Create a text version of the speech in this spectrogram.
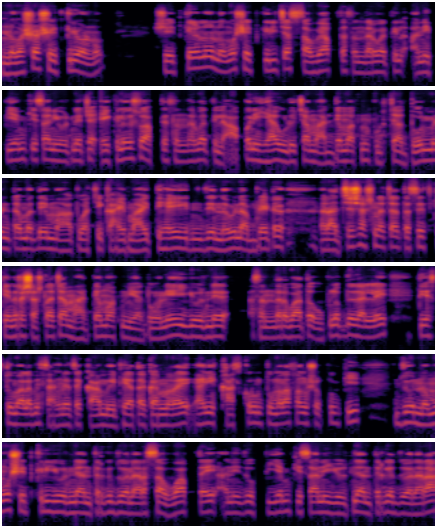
नमस्कार शेतकरी शेतकऱ्यांनो नमो शेतकरीच्या सहाव्या हप्त्या संदर्भातील आणि पी एम किसान योजनेच्या एकोणीसव्या हप्त्या संदर्भातील आपण ह्या व्हिडिओच्या माध्यमातून पुढच्या दोन मिनिटांमध्ये महत्त्वाची काही माहिती आहे. जे नवीन अपडेट राज्य शासनाच्या तसेच केंद्र शासनाच्या माध्यमातून या दोन्ही योजने संदर्भात उपलब्ध झालेले आहे, तेच तुम्हाला मी सांगण्याचं काम इथे आता करणार आहे. आणि खास करून तुम्हाला सांगू शकतो की जो नमो शेतकरी योजनेअंतर्गत जो येणारा सहावा हप्ता आहे आणि जो पी एम किसान योजनेअंतर्गत जो येणारा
